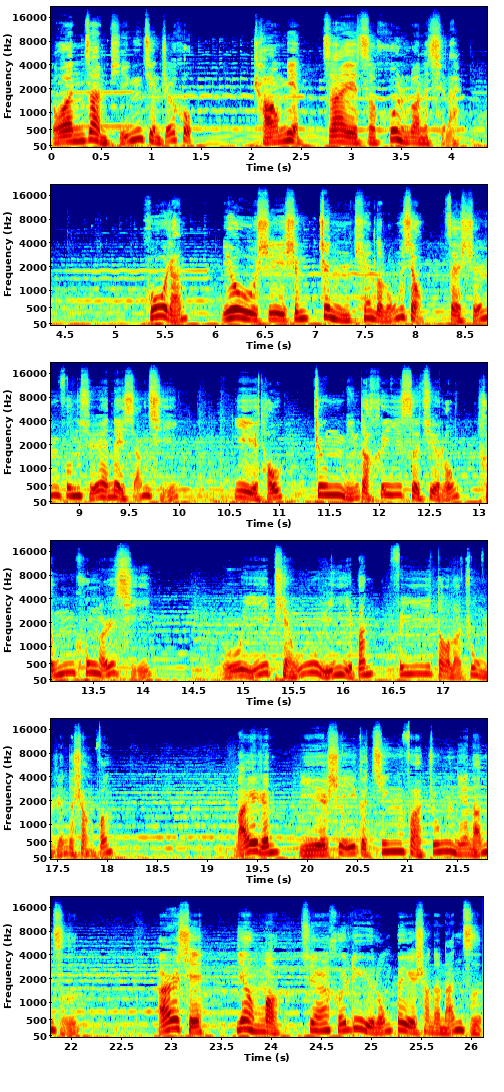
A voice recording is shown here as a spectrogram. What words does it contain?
短暂平静之后，场面再次混乱了起来。忽然，又是一声震天的龙啸在神风学院内响起，一头狰狞的黑色巨龙腾空而起。如一片乌云一般飞到了众人的上方。来人也是一个金发中年男子，而且样貌居然和绿龙背上的男子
